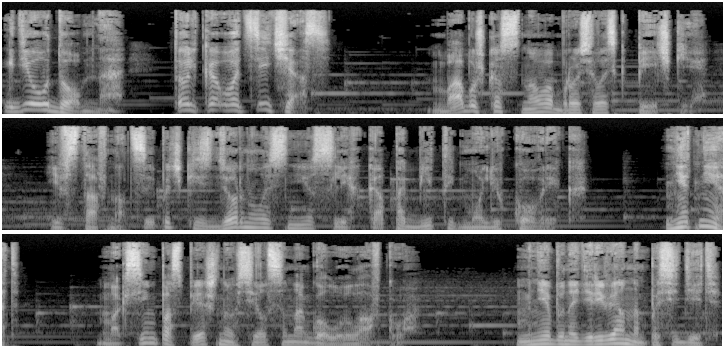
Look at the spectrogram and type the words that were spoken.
где удобно. Только вот сейчас». Бабушка снова бросилась к печке и, встав на цыпочки, сдернула с нее слегка побитый молью коврик. «Нет-нет!» Максим поспешно уселся на голую лавку. «Мне бы на деревянном посидеть.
